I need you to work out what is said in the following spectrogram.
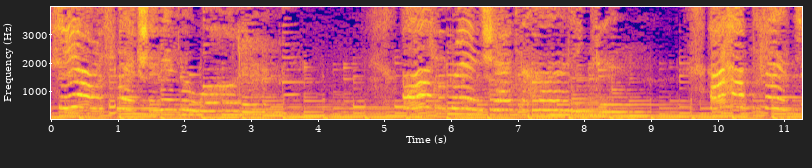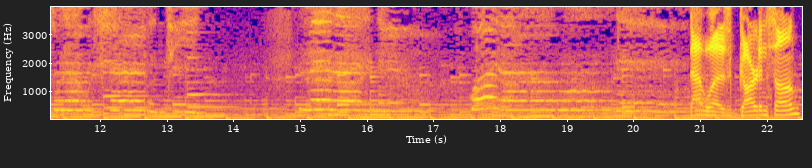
See our reflection in the Off a bridge at the Huntington. I hopped the fence when I was 17. And then I knew what I wanted. That was Garden Song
